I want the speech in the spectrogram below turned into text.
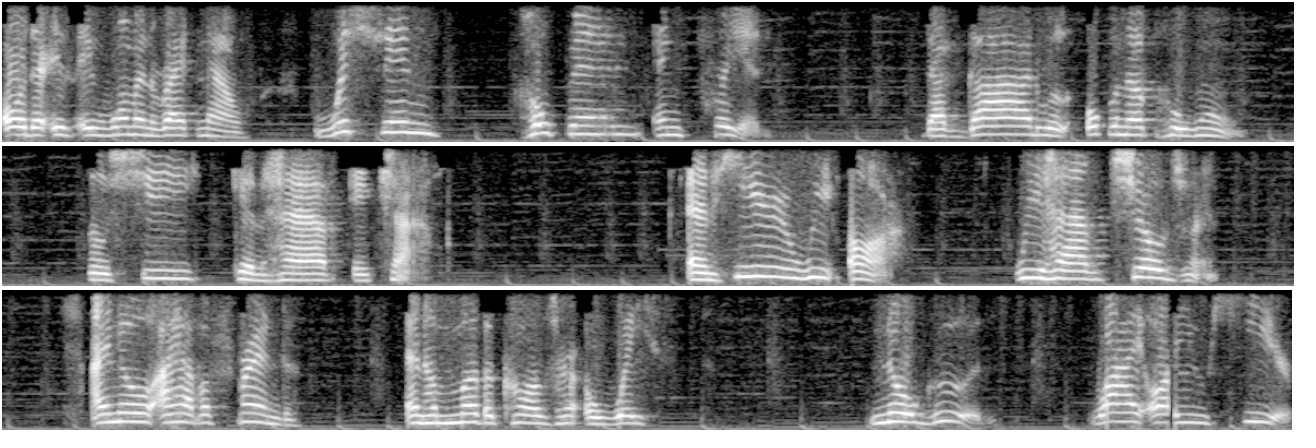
or there is a woman right now, wishing, hoping, and praying that God will open up her womb so she can have a child. And here we are. We have children. I know I have a friend and her mother calls her a waste. No good. Why are you here?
